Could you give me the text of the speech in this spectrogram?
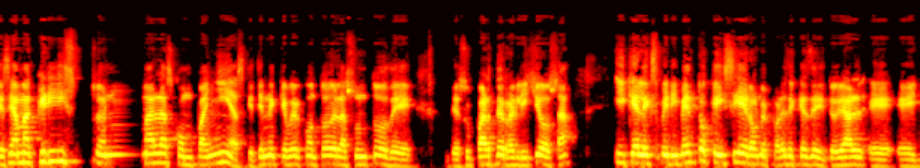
que se llama Cristo en malas compañías, que tiene que ver con todo el asunto de, su parte religiosa, y que el experimento que hicieron, me parece que es de editorial eh, eh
